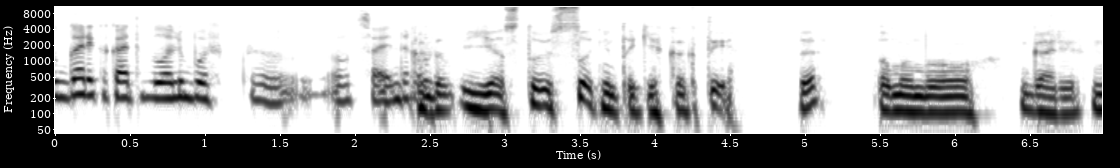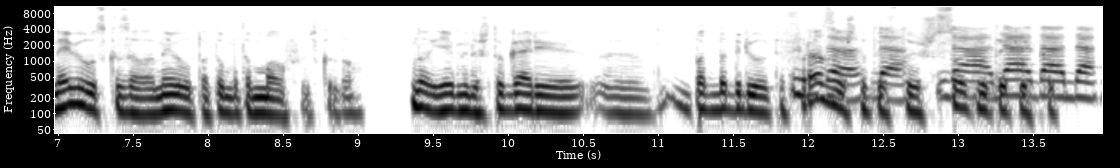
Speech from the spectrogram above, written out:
у Гарри какая-то была любовь к э, аутсайдерам. Я стою сотни таких, как ты, да? По-моему, Гарри Невиллу сказал, а Невилл потом это Малфою сказал. Ну, я имею в виду, что Гарри э, подбодрил этой фразой, Да, что ты да, стоишь сотню да, да, как, да, да.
